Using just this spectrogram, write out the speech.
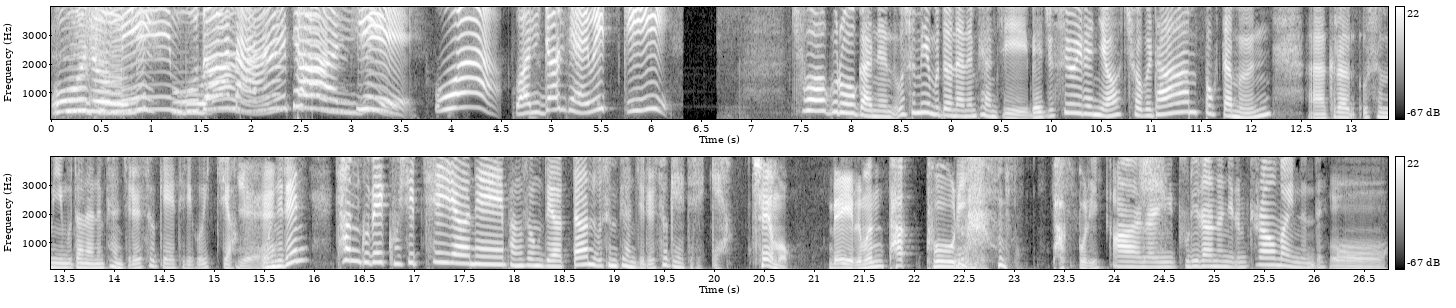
웃음이 묻어나는 편지. 우와, 완전 재밌지. 추억으로 가는 웃음이 묻어나는 편지. 매주 수요일엔요, 추억을 담뿍 담은 아, 그런 웃음이 묻어나는 편지를 소개해 드리고 있죠. 예. 오늘은 1997년에 방송되었던 웃음 편지를 소개해 드릴게요. 제목. 내 이름은 박부리. 박부리? 아, 나이 불이라는 이름 트라우마 있는데. 오.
